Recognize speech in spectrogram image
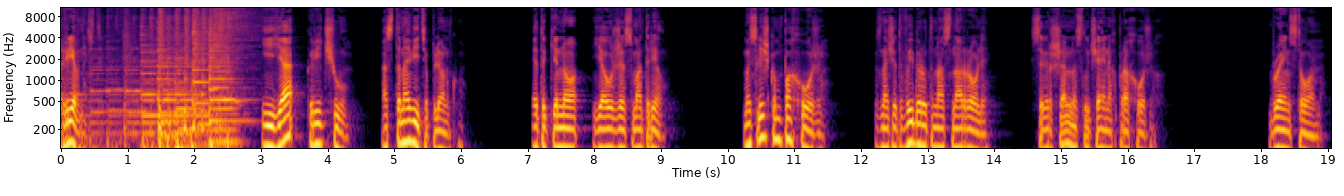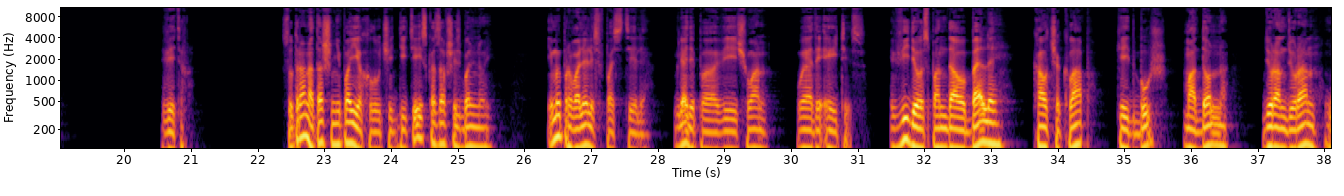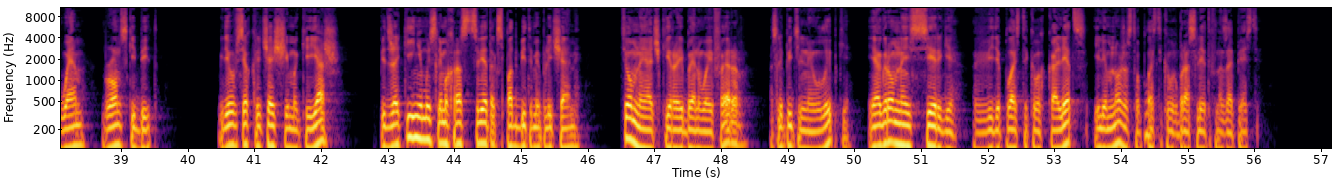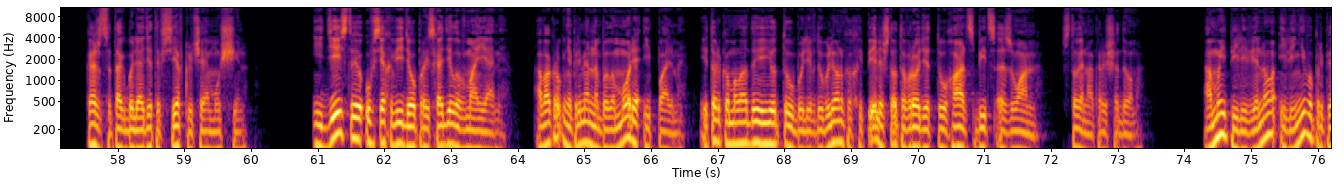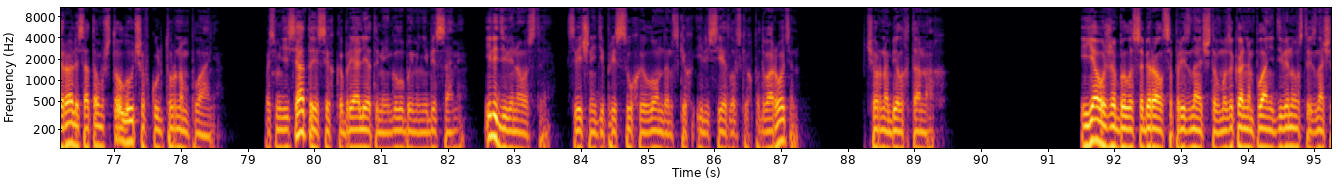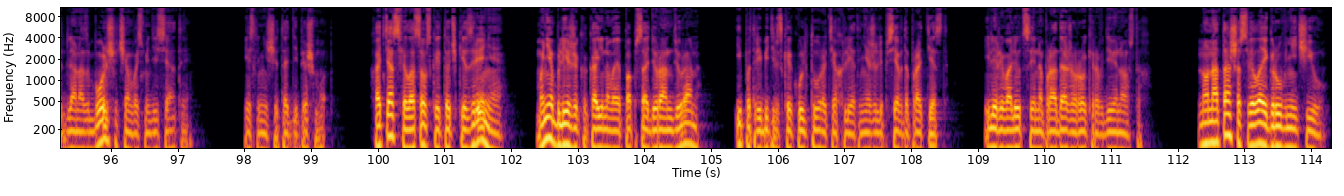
ревность. И я кричу, остановите пленку. Это кино я уже смотрел. Мы слишком похожи. Значит, выберут нас на роли совершенно случайных прохожих. Brainstorm. Ветер. С утра Наташа не поехала учить детей, сказавшись больной. И мы провалялись в постели, глядя по VH1 Where the 80s. Видео с Пандао Белли, Culture Club, Кейт Буш, Мадонна, Дюран Дюран, Уэм, Бронский бит, где у всех кричащий макияж, пиджаки немыслимых расцветок с подбитыми плечами, темные очки Ray-Ban Wayfarer, ослепительные улыбки и огромные серьги в виде пластиковых колец или множество пластиковых браслетов на запястье. Кажется, так были одеты все, включая мужчин. И действие у всех видео происходило в Майами, а вокруг непременно было море и пальмы. И только молодые юту были в дубленках и пели что-то вроде «Two hearts beats as one», стоя на крыше дома. А мы пили вино и лениво припирались о том, что лучше в культурном плане. 80-е с их кабриолетами и голубыми небесами, или 90-е с вечной депрессухой лондонских или сиэтловских подворотен в черно-белых тонах. И я уже было собирался признать, что в музыкальном плане 90-е значит для нас больше, чем 80-е, если не считать депешмот. Хотя с философской точки зрения мне ближе кокаиновая попса Дюран-Дюран и потребительская культура тех лет, нежели псевдопротест или революции на продажу рокеров 90-х. Но Наташа свела игру в ничью.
